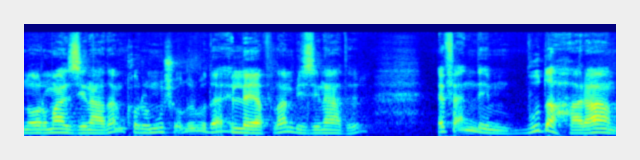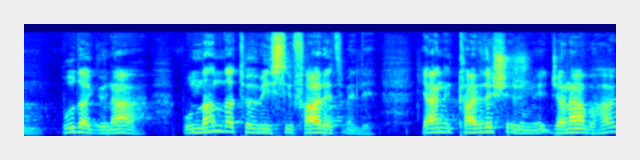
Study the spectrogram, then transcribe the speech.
normal zinadan korunmuş olur. Bu da elle yapılan bir zinadır. Efendim bu da haram, bu da günah. Bundan da tövbe istiğfar etmeli. Yani kardeşlerimi Cenab-ı Hak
